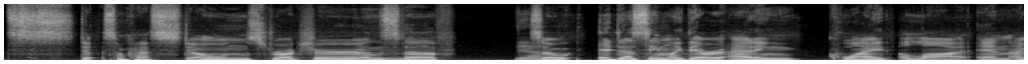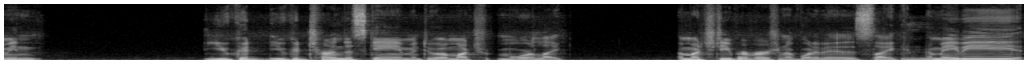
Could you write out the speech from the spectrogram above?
st- some kind of stone structure and stuff. yeah. So it does seem like they are adding quite a lot, and I mean, you could you could turn this game into a much more like a much deeper version of what it is. Like maybe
